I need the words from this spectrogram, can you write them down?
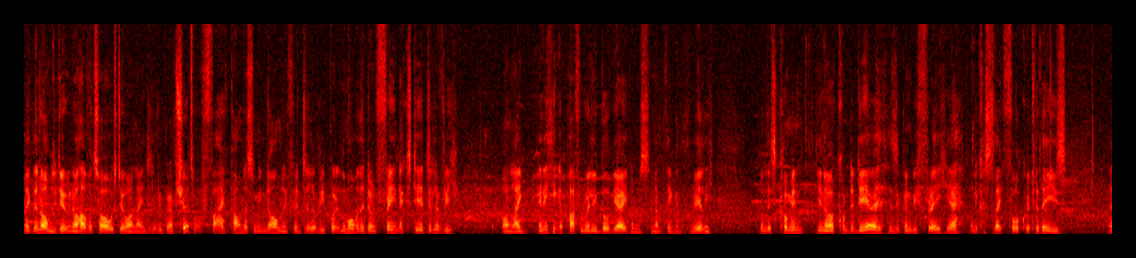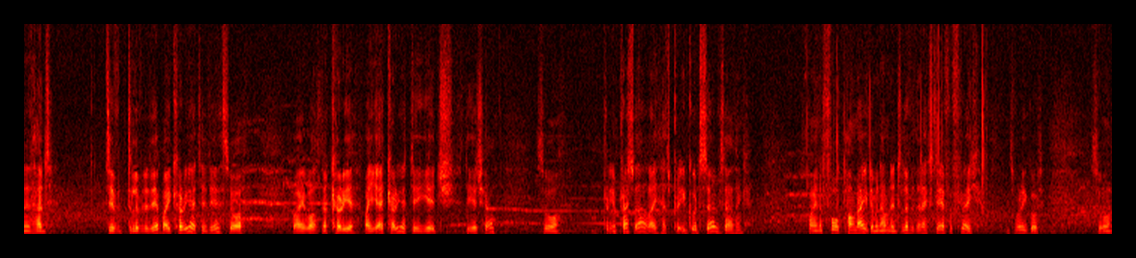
like they normally do, you know Halfords always do online delivery but I'm sure it's about £5 or something normally for delivery but at the moment they're doing free next day delivery on like anything apart from really bulky items. And I'm thinking really? Will this come in you know come today? Is it going to be free? Yeah only costs like four quid for these and it had delivered today by courier today so right well not courier. Right yeah courier DH, DHL so I'm pretty impressed with that like that's pretty good service I think. Buying a four pound item and having it delivered the next day for free. It's very good. So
